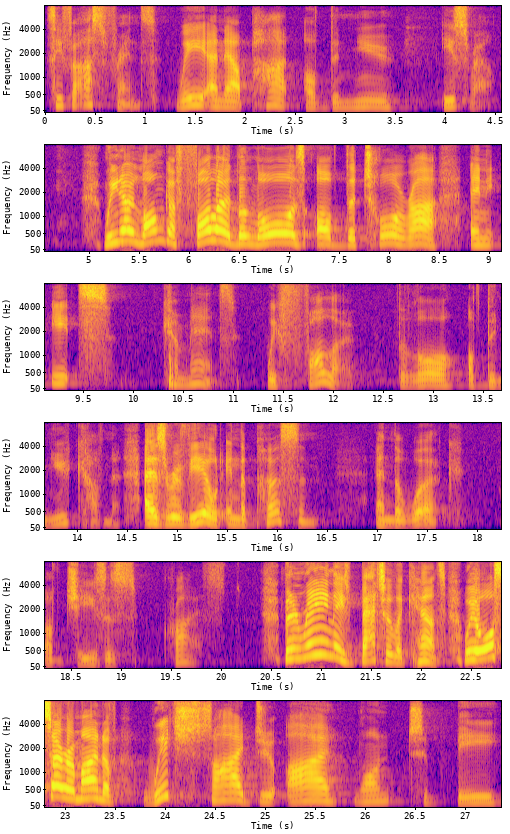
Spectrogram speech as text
See, for us, friends, we are now part of the new Israel. We no longer follow the laws of the Torah and its commands. We follow the law of the new covenant as revealed in the person and the work of Jesus Christ. But in reading these battle accounts, we also remind of which side do I want to be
